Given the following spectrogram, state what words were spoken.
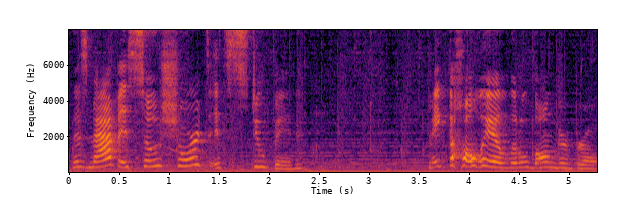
This map is so short, it's stupid. Make the hallway a little longer, bro.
